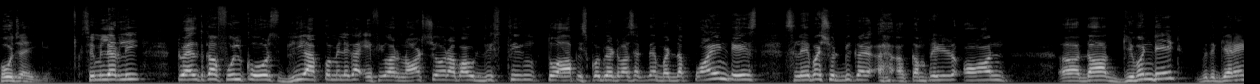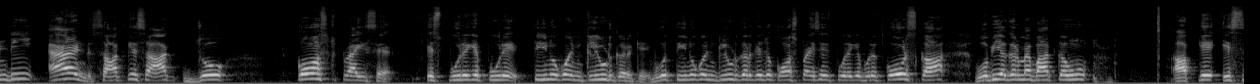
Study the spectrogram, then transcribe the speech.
हो जाएगी। सिमिलरली ट्वेल्थ का फुल कोर्स भी आपको मिलेगा if you are not sure about this thing तो आप इसको भी हटवा सकते हैं but the point is syllabus should be completed on the given date with guarantee and साथ के साथ जो कॉस्ट प्राइस है, इस पूरे के पूरे तीनों को इंक्लूड करके, वो तीनों को इंक्लूड करके जो कॉस्ट प्राइस है, इस पूरे के पूरे कोर्स का, वो भी अगर मैं बात कहूँ, आपके इस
